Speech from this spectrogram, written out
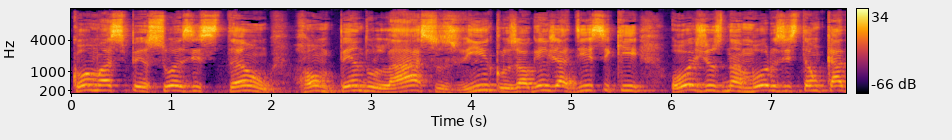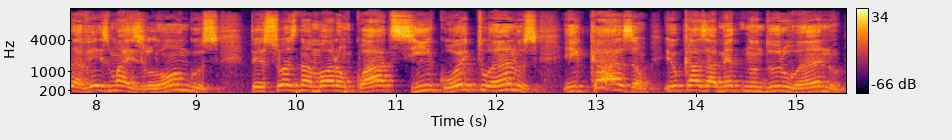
como as pessoas estão rompendo laços, vínculos. Alguém já disse que hoje os namoros estão cada vez mais longos. Pessoas namoram 4, 5, 8 anos e casam, e o casamento não dura um ano.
